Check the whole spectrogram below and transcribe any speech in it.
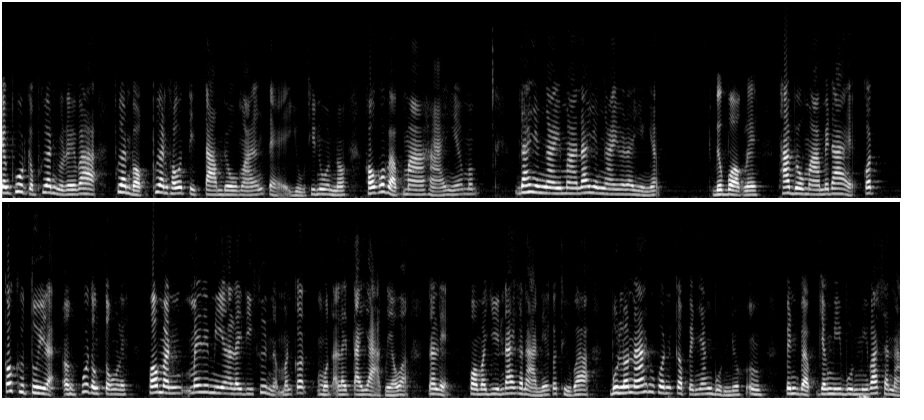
ยังพูดกับเพื่อนอยู่เลยว่า เพื่อนบอกเพื่อนเขาติดตามเบลมาตั้งแต่อยู่ที่นู่นเนาะเขาก็แบบมาหาอย่างเงี้ยมาได้ยังไงมาได้ยังไงอะไรอย่างเงี้ยเบลบอกเลย ถ้าเบลมาไม่ได้ก็ ก็คือตุยแหละเออพูดตรงๆเลย เพราะมันไม่ได้มีอะไรดีขึ้นอะ มันก็หมดอะไรตายอยากแล้วอะ นั่นแหละ พอมายืนได้ขนาดนี้ก็ถือว่าบุญแล้วนะ ทุกคนก็เป็นยังบุญอยู่เออเป็นแบบยังมีบุญมีวาสนา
